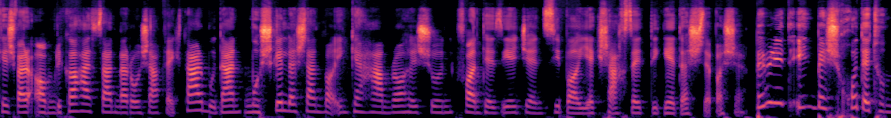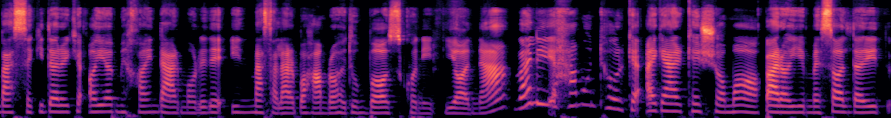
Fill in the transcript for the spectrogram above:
کشور آمریکا هستن و روشنفکرتر بودن مشکل داشتن با اینکه همراهشون فانتزی جنسی با یک شخص دیگه داشته باشه. ببینید این به خودتون بستگی داره که آیا می‌خواین در مورد این مسئله رو با همراهتون باز کنید یا نه. ولی همونطور که اگر که شما برای مثال دارید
